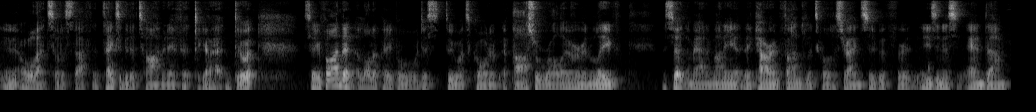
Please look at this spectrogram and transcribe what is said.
you know, all that sort of stuff. It takes a bit of time and effort to go out and do it. So you find that a lot of people will just do what's called a, a partial rollover and leave a certain amount of money at their current fund. Let's call it Australian Super for easiness, and um,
